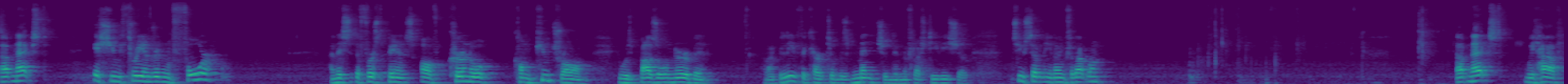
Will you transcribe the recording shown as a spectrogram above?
Up next, issue 304. And this is the first appearance of Colonel Computron, who was Basil Nurbin. And I believe the character was mentioned in the Flash TV show. 279 for that one. Up next, we have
